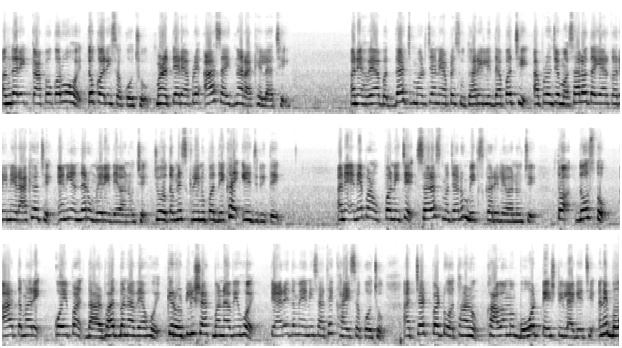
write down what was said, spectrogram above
અંદર એક કાપો કરવો હોય તો કરી શકો છો, પણ અત્યારે આપણે આ સાઈઝના રાખેલા છે. અને હવે આ બધા જ મરચાંને આપણે સુધારી લીધા પછી આપણો જે મસાલો તૈયાર કરીને રાખ્યો છે, એની અંદર ઉમેરી દેવાનું છે. જો તમને સ્ક્રીન ઉપર દેખાય એ જ રીતે. અને એને પણ ઉપર નીચે સરસ મજાનું મિક્સ કરી લેવાનું છે. તો દોસ્તો, આ તમારે કોઈ પણ દાળ ભાત બનાવ્યા હોય કે રોટલી શાક બનાવ્યું હોય ત્યારે તમે એની સાથે ખાઈ શકો છો. આ ચટપટું અથાણું ખાવામાં બહુ જ ટેસ્ટી લાગે છે અને બહુ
